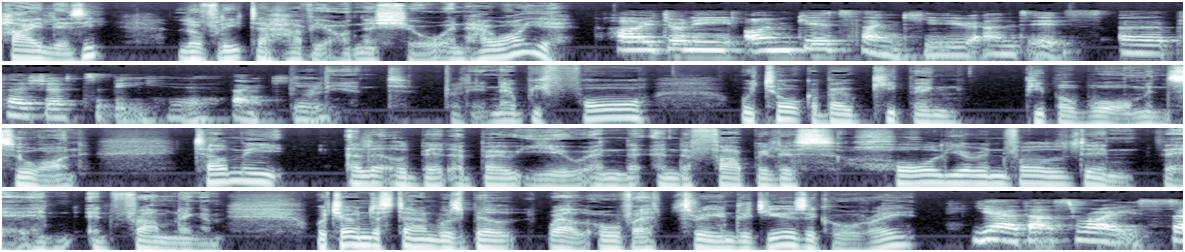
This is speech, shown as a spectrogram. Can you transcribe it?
Hi, Lizzie. Lovely to have you on the show, and how are you? Hi, Johnny. I'm good, thank you. And it's a pleasure to be here. Thank you. Brilliant. Brilliant. Now, before we talk about keeping people warm and so on. Tell me a little bit about you and the, and the fabulous hall you're involved in there in, in Framlingham, which I understand was built, well, over 300 years ago, right? Yeah, that's right. So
